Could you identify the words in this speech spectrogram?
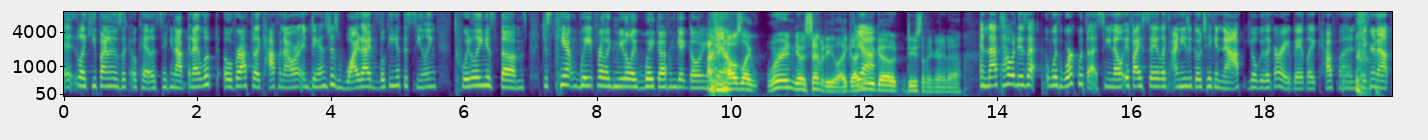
It, like, he finally was like, okay, let's take a nap. And I looked over after like half an hour, and Dan's just wide eyed looking at the ceiling, twiddling his thumbs, just can't wait for like me to like wake up and get going. Again. I, mean, I was like, we're in Yosemite. Like, I yeah. need to go do something right now. And that's how it is at, with work with us. You know, if I say, like, I need to go take a nap, you'll be like, all right, babe, like have fun, take your nap.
